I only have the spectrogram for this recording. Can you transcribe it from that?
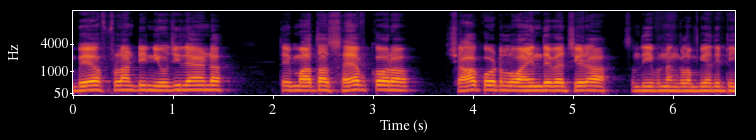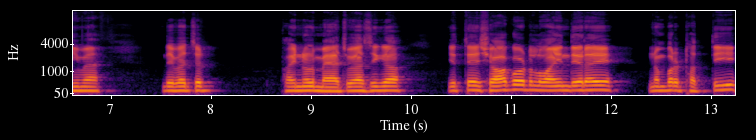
ਬੇਅਫ ਫਲਾਂਟੀ ਨਿਊਜ਼ੀਲੈਂਡ ਤੇ ਮਾਤਾ ਸਾਹਿਬ ਕੌਰ ਸ਼ਾਹਕੋਟ ਲਵਾਈਨ ਦੇ ਵਿੱਚ ਜਿਹੜਾ ਸੰਦੀਪ ਨੰਗਲੰਬੀਆਂ ਦੀ ਟੀਮ ਹੈ, ਦੇ ਵਿੱਚ ਫਾਈਨਲ ਮੈਚ ਹੋਇਆ ਸੀਗਾ, ਜਿੱਥੇ ਸ਼ਾਹਕੋਟ ਲਵਾਈਨ ਦੇ ਰਹੇ ਨੰਬਰ 38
